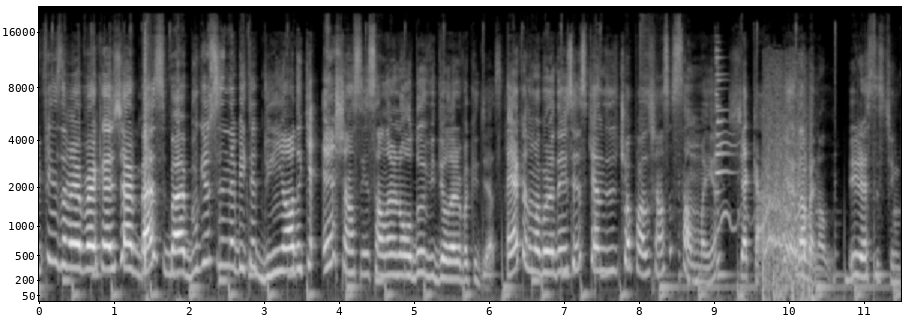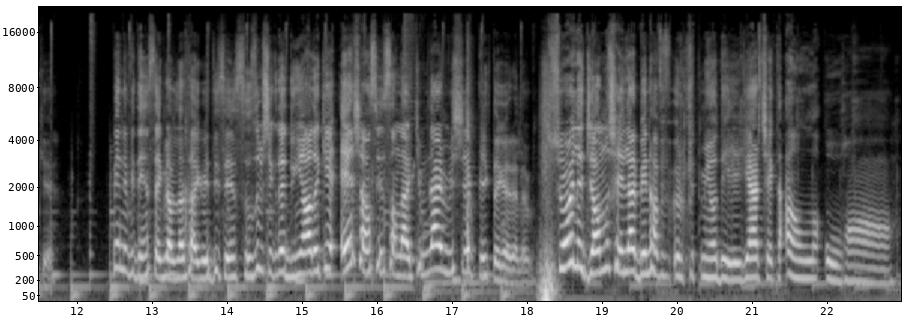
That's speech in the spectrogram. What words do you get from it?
Hepinize merhaba arkadaşlar ben Sibel. Bugün sizinle birlikte dünyadaki en şanslı insanların olduğu videolara bakacağız. Eğer kanalıma abone değilseniz kendinizi çok fazla şanslı sanmayın. Şaka. Yine de abone olun. Ücretsiz çünkü. Beni bir de Instagram'dan takip ettiyseniz hızlı bir şekilde dünyadaki en şanslı insanlar kimlermiş hep birlikte görelim. Şöyle canlı şeyler beni hafif ürkütmüyor değil gerçekten. Allah oha.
